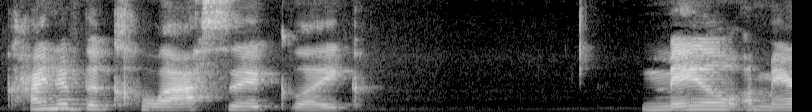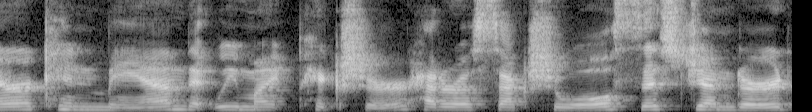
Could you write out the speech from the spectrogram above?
kind of the classic like male American man that we might picture, heterosexual, cisgendered,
